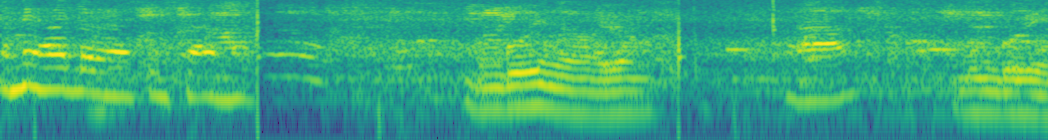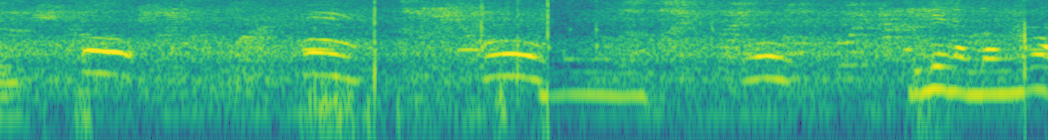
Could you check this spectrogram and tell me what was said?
Ano halo natin sa ano? Bungguhin na ngayon. Ha? Bungguhin. Bili na munggo.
